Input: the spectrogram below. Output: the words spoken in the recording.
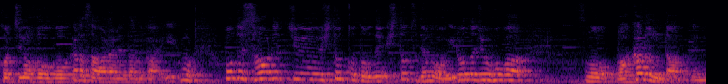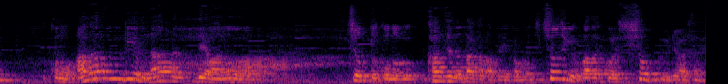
こっちの方向から触られたとかいもう本当に触るっていう一言で一つでもいろんな情報がその分かるんだっていうこのアナログゲームならではのちょっとこの完全な高さというかもう正直私これショック受けましたね。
